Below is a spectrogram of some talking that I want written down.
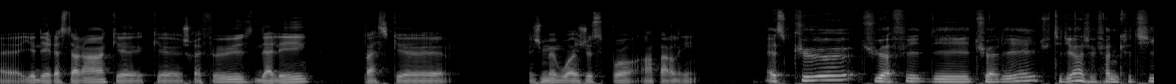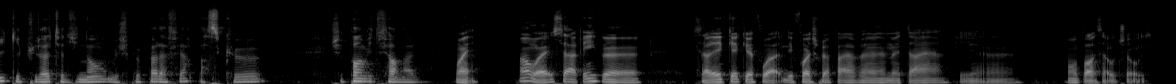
Euh, il y a des restaurants que, que je refuse d'aller parce que je me vois juste pas en parler. Est-ce que tu as fait des. Tu es allé, tu t'es dit, ah, je vais faire une critique, et puis là, tu as dit non, mais je peux pas la faire parce que j'ai pas envie de faire mal. Ouais. Ah ouais, ça arrive. Euh, ça arrive quelques fois. Des fois, je préfère euh, me taire, puis euh, on passe à autre chose.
